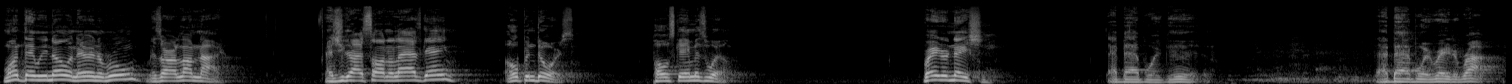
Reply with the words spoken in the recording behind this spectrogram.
One thing we know, and they're in the room, is our alumni. As you guys saw in the last game, open doors, post game as well. Raider Nation, that bad boy good. That bad boy ready to rock.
